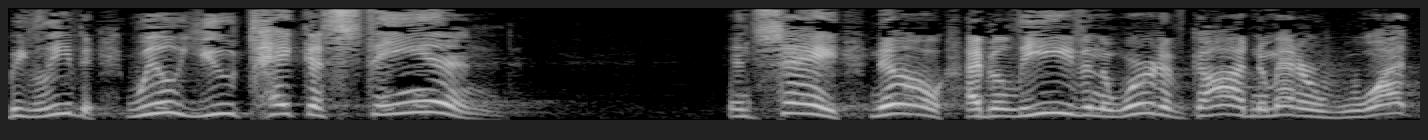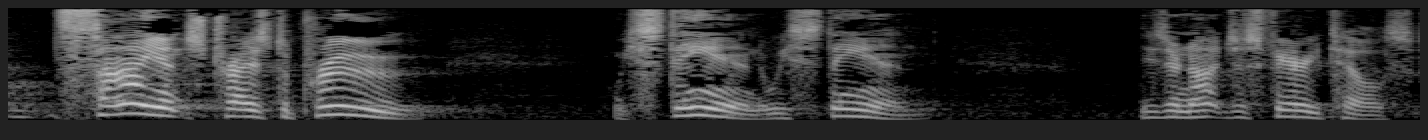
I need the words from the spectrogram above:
believe it? Will you take a stand? and say, no, I believe in the Word of God no matter what science tries to prove. We stand, we stand. These are not just fairy tales.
